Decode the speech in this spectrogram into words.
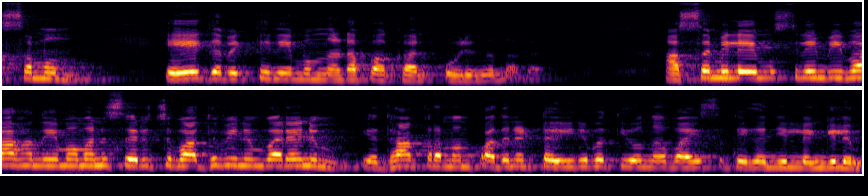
അസമും ഏക വ്യക്തി നിയമം നടപ്പാക്കാൻ ഒരുങ്ങുന്നത്. അസമിലെ മുസ്ലിം വിവാഹ നിയമം അനുസരിച്ച് വധുവിനും വരനും യഥാക്രമം പതിനെട്ട് ഇരുപത്തിയൊന്ന് വയസ്സ് തികഞ്ഞില്ലെങ്കിലും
